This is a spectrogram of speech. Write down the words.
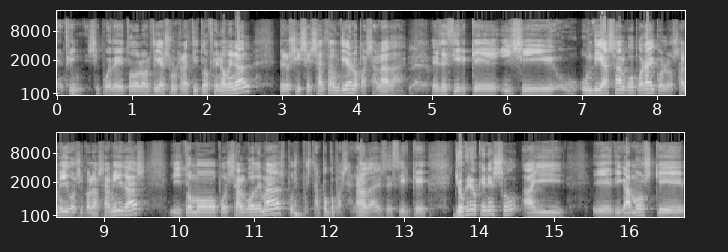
en fin, si puede todos los días un ratito fenomenal, pero si se salta un día no pasa nada. Claro. Es decir, que y si un día salgo por ahí con los amigos y con las amigas y tomo pues algo de más, pues, pues tampoco pasa nada. Es decir, que yo creo que en eso hay eh, digamos que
